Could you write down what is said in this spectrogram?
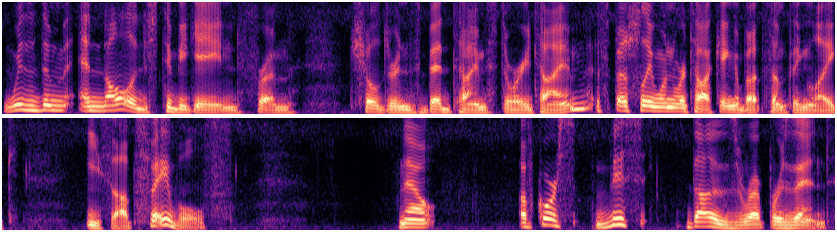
wisdom and knowledge to be gained from children's bedtime story time, especially when we're talking about something like Aesop's fables. Now, of course, this does represent,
